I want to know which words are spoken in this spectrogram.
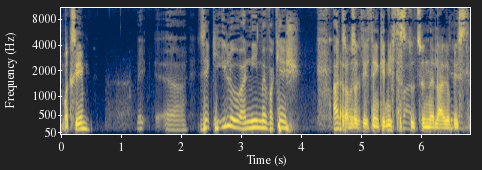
Maxim? Aber sagt, ich denke nicht, dass du zu in der Lage bist.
